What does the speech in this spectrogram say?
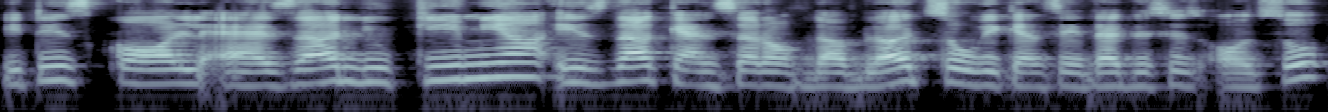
It is called as a leukemia is the cancer of the blood. So we can say that this is also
